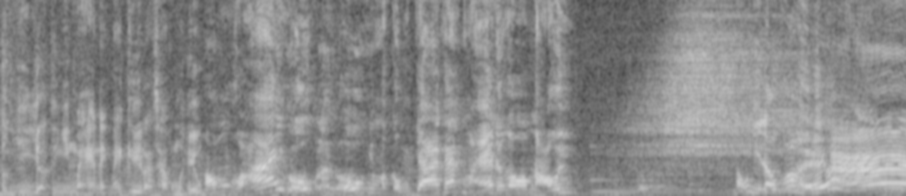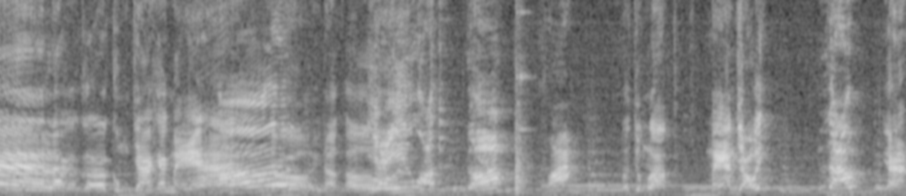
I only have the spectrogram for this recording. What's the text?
Tự nhiên giờ tự nhiên mẹ này mẹ kia là sao không hiểu? Không phải ruột là ruột nhưng mà cùng cha khác mẹ được không ông nội đâu gì đâu có hiểu. À là ờ, cùng cha khác mẹ hả? Ờ. Trời đất ơi. Vậy đúng rồi. Gọt bạc Nói chung là mẹ anh giỏi. Chứ sao? Dạ.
